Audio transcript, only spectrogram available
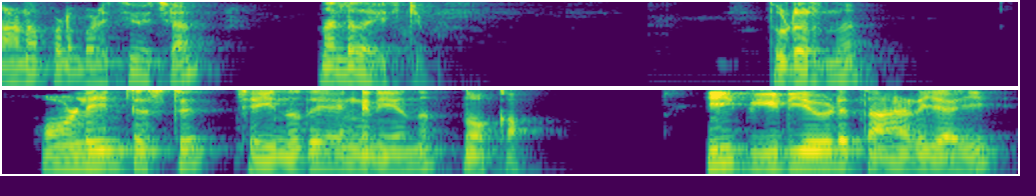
കാണാപ്പാടം പഠിച്ചു വെച്ചാൽ നല്ലതായിരിക്കും. തുടർന്ന് ഓൺലൈൻ ടെസ്റ്റ് ചെയ്യുന്നത് എങ്ങനെയെന്ന് നോക്കാം. ഈ വീഡിയോയുടെ താഴെയായി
